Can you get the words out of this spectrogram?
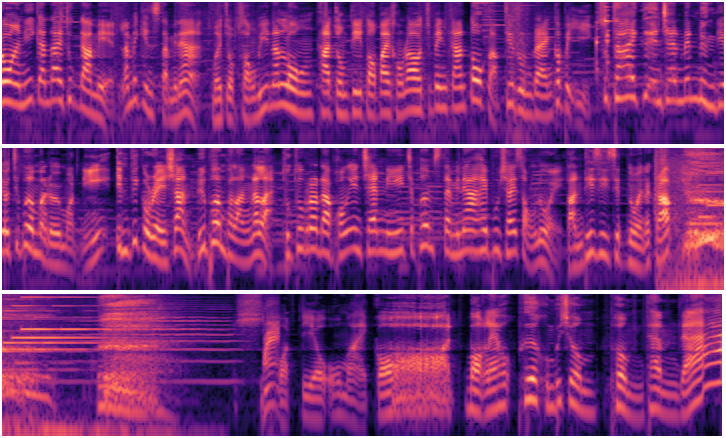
ระหว่างนี้กันได้ทุกดาเมจและไม่กินส t ตมินาเมื่อจบ 2 วินั้นลง ท่าโจมตีต่อไปของเราจะเป็นการโต้กลับที่รุนแรงเข้าไปอีก สุดท้ายคือ Enchantment หนึ่งเดียวที่เพิ่มมาโดยหมดนี้ Invigoration หรือเพิ่มพลังนั่นแหละ ทุกๆ ระดับของ Enchant นี้จะเพิ่ม Stamina ให้ผู้ใช้ 2 หน่วย ตันที่ 40 หน่วยนะครับ หมดเดียวโอ้ my god บอกแล้วเพื่อคุณผู้ชม ผมทำได้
